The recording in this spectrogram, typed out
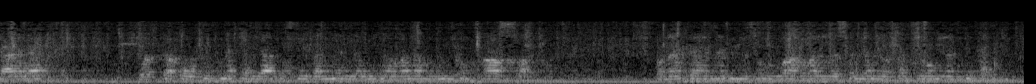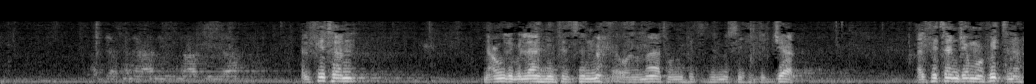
تعالى واتقوا فتنة لا تصيبن الذين ظلموا منكم خاصة. وما كان النبي صلى الله عليه وسلم يحذر من الفتن. حدثنا علي بن عبد الله. الفتن نعوذ بالله من فتنة المحيا والممات ومن فتنة المسيح الدجال. الفتن جمع فتنة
